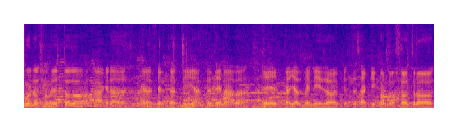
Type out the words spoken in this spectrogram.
Bueno, sobre todo agradecerte a ti antes de nada, el que hayas venido, el que estés aquí con nosotros.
